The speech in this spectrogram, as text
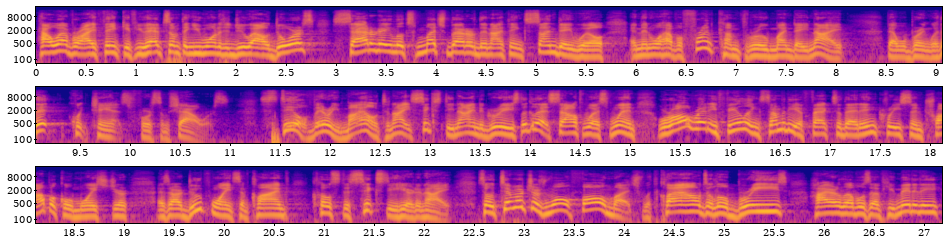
However, I think if you had something you wanted to do outdoors, Saturday looks much better than I think Sunday will, and then we'll have a front come through Monday night that will bring with it quick chance for some showers. Still very mild tonight, 69 degrees. Look at that southwest wind. We're already feeling some of the effects of that increase in tropical moisture as our dew points have climbed close to 60 here tonight. So temperatures won't fall much with clouds, a little breeze, higher levels of humidity.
